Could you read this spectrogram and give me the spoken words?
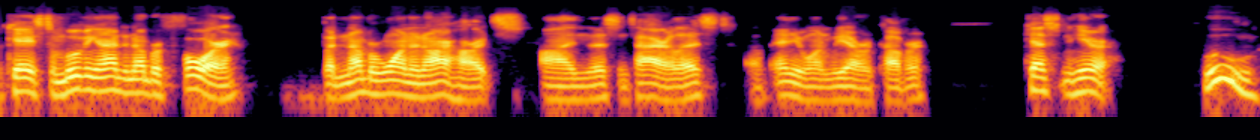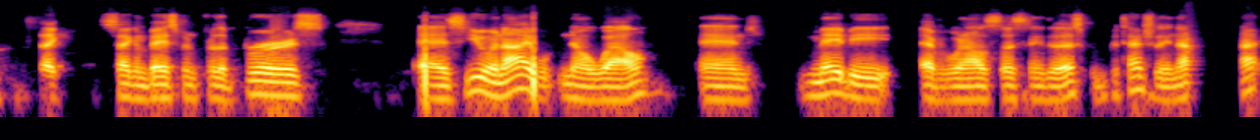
Okay, so moving on to number four, but number one in our hearts on this entire list of anyone we ever cover, Keston Hiura, Woo. second baseman for the Brewers. As you and I know well, and maybe everyone else listening to this, but potentially not, not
